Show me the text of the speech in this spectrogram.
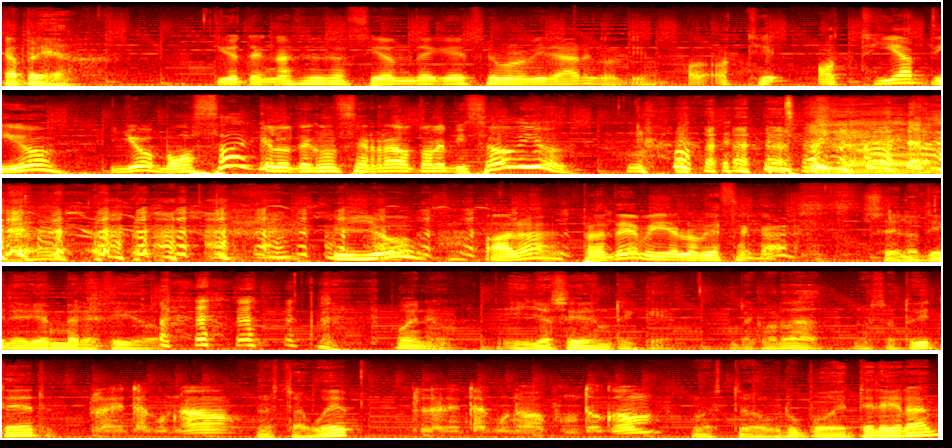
Capria. Tío, tengo la sensación de que se me olvida algo, tío. Hostia, hostia, tío. Yo, boza, que lo tengo encerrado todo el episodio. y yo, ahora, espérate, lo voy a sacar. Se lo tiene bien merecido. Bueno, y yo soy Enrique. Recordad nuestro Twitter, Planeta Cunao, nuestra web, planetacunao.com, nuestro grupo de Telegram.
